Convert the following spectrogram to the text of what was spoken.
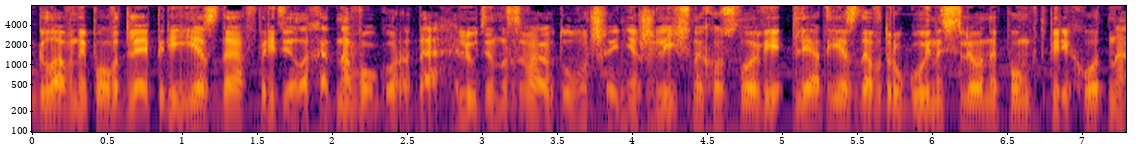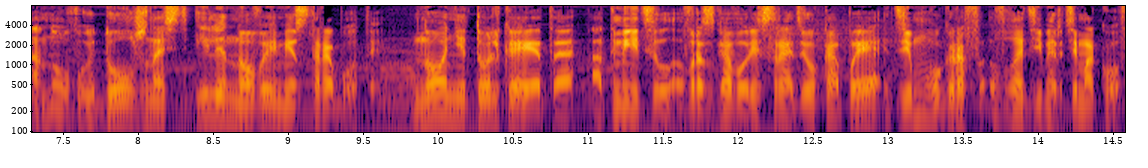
Главный повод для переезда в пределах одного города люди называют улучшение жилищных условий, для отъезда в другой населенный пункт переход на новую должность или новое место работы. Но не только это, отметил в разговоре с Радио КП демограф Владимир Тимаков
